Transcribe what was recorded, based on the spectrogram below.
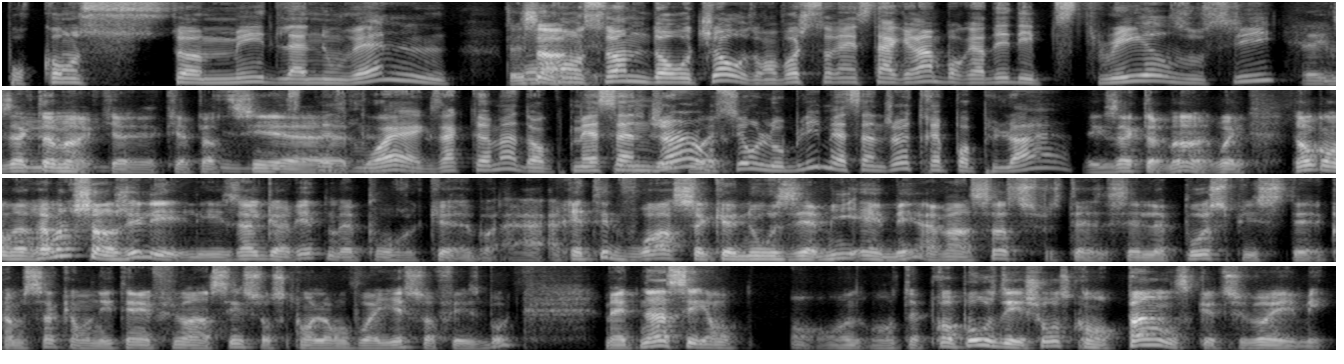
pour consommer de la nouvelle. On ça. consomme d'autres choses. On va sur Instagram pour regarder des petites reels aussi. Exactement, Et- qui, qui appartient à. Ouais, exactement. Donc, Messenger ouais. aussi, on l'oublie. Messenger, très populaire. Exactement, oui. Donc, on a vraiment changé les, les algorithmes pour que, arrêter de voir ce que nos amis aimaient. Avant ça, c'était c'est le pouce, puis c'était comme ça qu'on était influencé sur ce qu'on voyait sur Facebook. Maintenant, c'est on, on- on te propose des choses qu'on pense que tu vas aimer.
